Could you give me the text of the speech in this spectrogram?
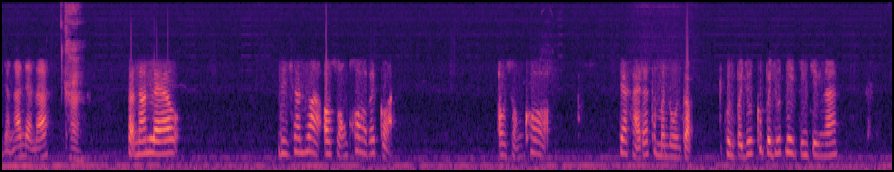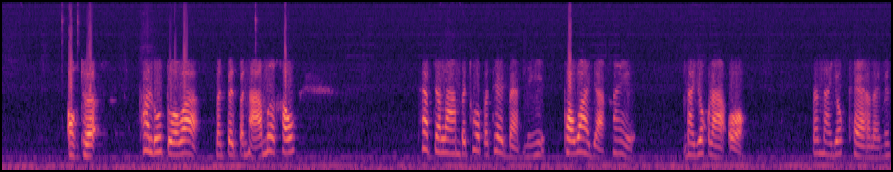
อย่างนั้นเนี่ยนะค่ะ ฉะนั้นแล้ว ดิฉันว่าเอาสองข้อไว้ก่อน เอาสองข้อ แก้ไขรัฐธรรมนูญกับคุณประยุทธ์คุณประยุทธ์นี่จริง ๆ นะ ออกเถอะ ถ้ารู้ตัวว่ามันเป็นปัญหาเมื่อเขาแทบจะลามไปทั่วประเทศแบบนี้ เพราะว่าอยากให้นายกลาออกแล้วนายกแคร์อะไรไม่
